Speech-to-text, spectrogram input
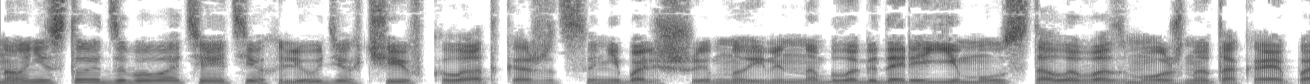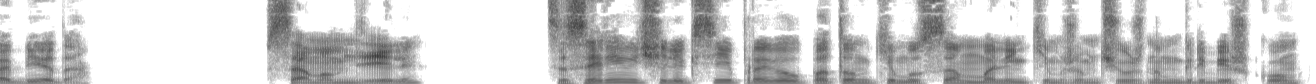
Но не стоит забывать и о тех людях, чей вклад кажется небольшим, но именно благодаря ему стала возможна такая победа. В самом деле, цесаревич Алексей провел по тонким усам маленьким жемчужным гребешком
